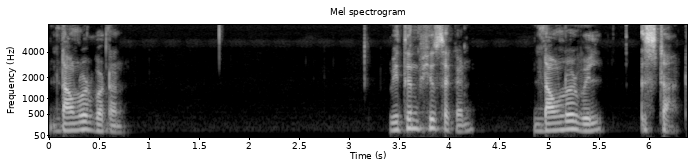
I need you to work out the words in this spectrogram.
download button. Within few seconds, download will start.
